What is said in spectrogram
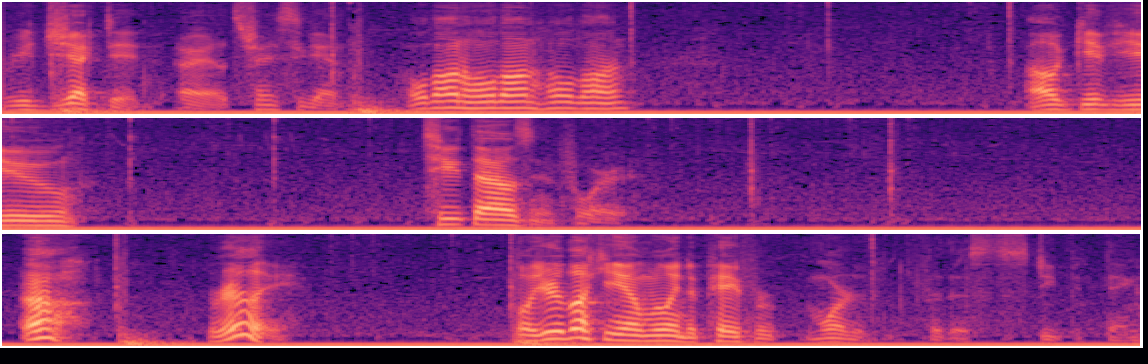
Rejected. Alright, let's try this again. Hold on, hold on, hold on. I'll give you 2000 for it. Oh, really? Well, you're lucky I'm willing to pay for more for this stupid thing.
